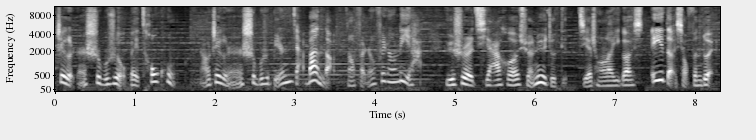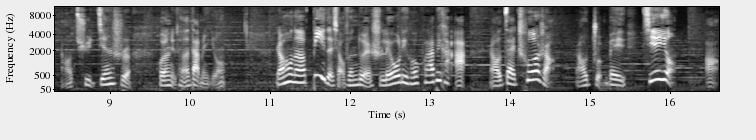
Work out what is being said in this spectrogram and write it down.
这个人是不是有被操控。然后这个人是不是别人假扮的？啊反正非常厉害。于是奇亚和旋律就结成了一个 A 的小分队，然后去监视火影旅团的大本营。然后呢，B 的小分队是雷欧利和库拉皮卡，然后在车上，然后准备接应。啊，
